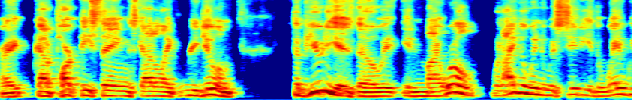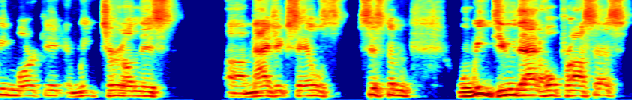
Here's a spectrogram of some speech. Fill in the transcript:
right? Got to park these things, got to like redo them. The beauty is, though, in my world, when I go into a city, the way we market and we turn on this uh, magic sales system, when we do that whole process,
